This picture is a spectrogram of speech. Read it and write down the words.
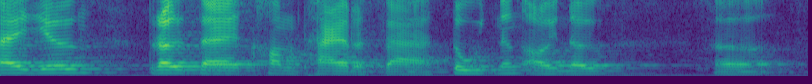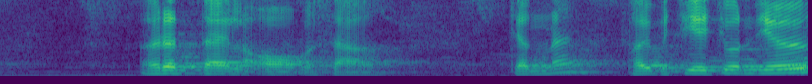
តែយើងត្រូវតែខំថែរក្សាទូចនឹងឲ្យនៅរឹតតែល្អប្រសើរអញ្ចឹងណាព្រោះប្រជាជនយើង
